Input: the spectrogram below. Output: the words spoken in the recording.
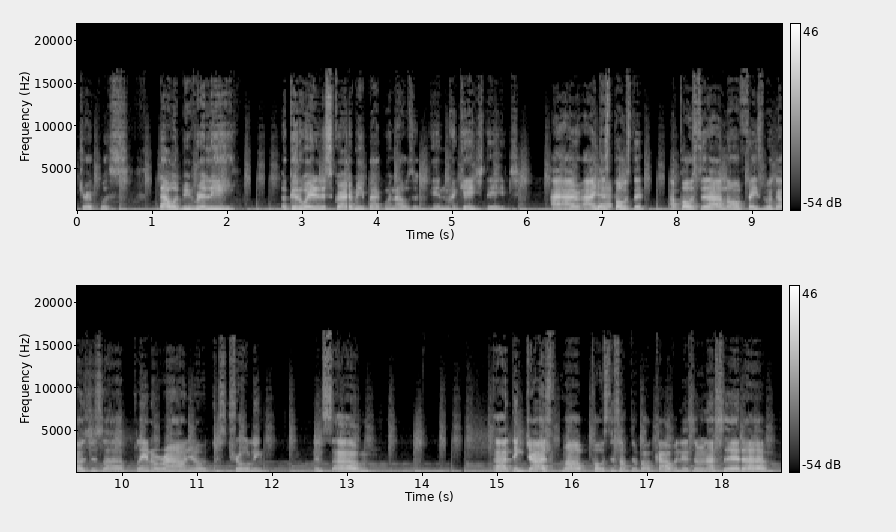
jerk was that would be really a good way to describe me back when I was in my cage stage. I I, I Yeah. just posted I posted I don't know on Facebook I was just uh playing around, you know, just trolling, and um. I think Josh uh, posted something about Calvinism, and I said, um,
